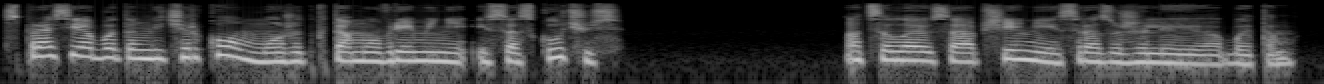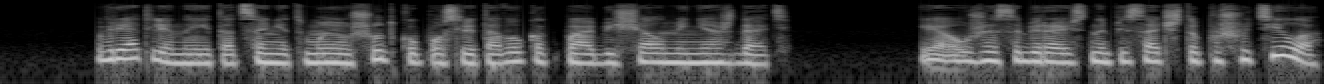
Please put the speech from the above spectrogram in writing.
Спроси об этом вечерком, может, к тому времени и соскучусь». Отсылаю сообщение и сразу жалею об этом. Вряд ли Нейт оценит мою шутку после того, как пообещал меня ждать. Я уже собираюсь написать, что пошутила,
